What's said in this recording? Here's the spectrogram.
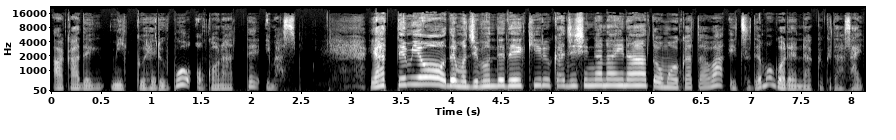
academic help を行っています。やってみようでも自分でできるか自信がないなと思う方はいつでもご連絡ください。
